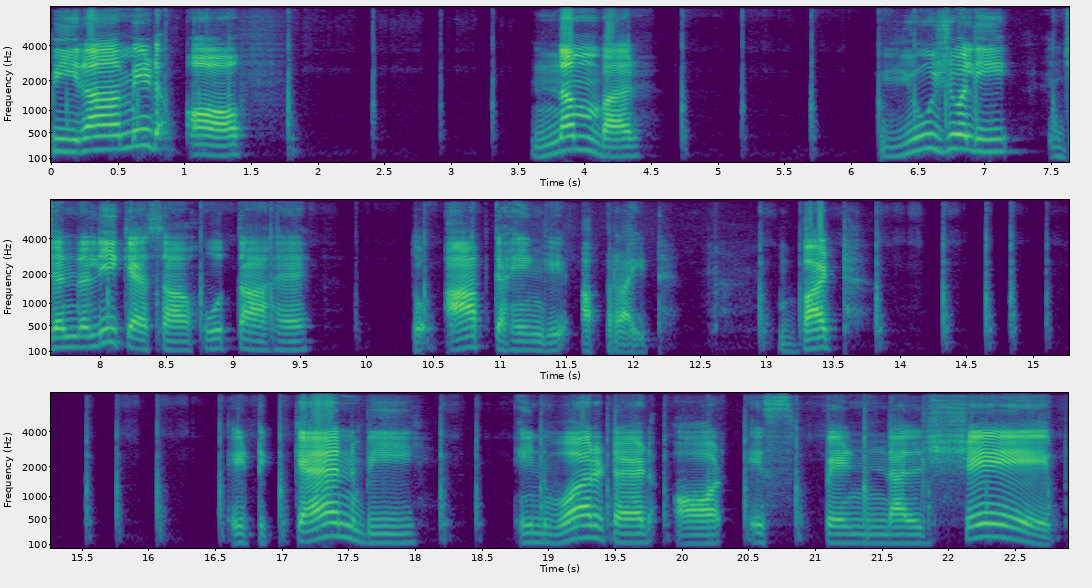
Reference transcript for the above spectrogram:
pyramid of number usually generally कैसा होता है तो आप कहेंगे upright but it can be inverted or spindle shape.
